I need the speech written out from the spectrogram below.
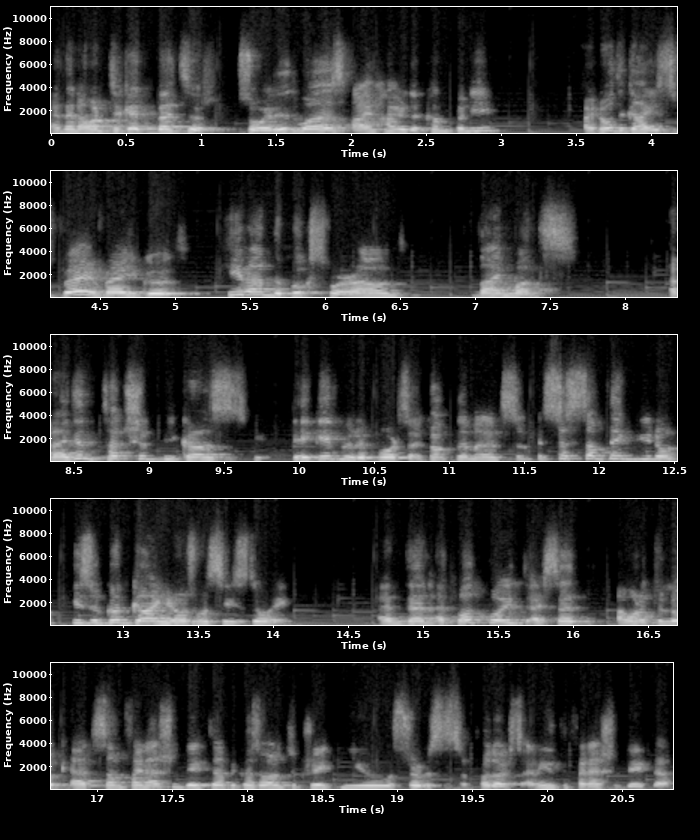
And then I want to get better. So what I did was I hired a company. I know the guy is very very good. He ran the books for around nine months, and I didn't touch it because they gave me reports. I talked to them, and it's, it's just something you know. He's a good guy. He knows what he's doing. And then at one point I said I wanted to look at some financial data because I wanted to create new services and products. I needed the financial data.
